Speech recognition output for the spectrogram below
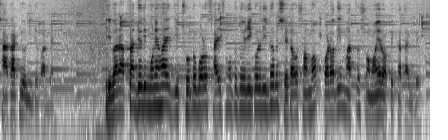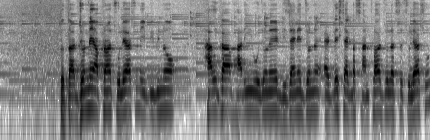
শাখাটিও নিতে পারবেন। এবার আপনার যদি মনে হয় যে ছোট বড় সাইজ মতো তৈরি করে দিতে হবে, সেটাও সম্ভব। কটা দিন মাত্র সময়ের অপেক্ষা থাকবে। তো তার জন্যে আপনারা চলে আসুন এই বিভিন্ন হালকা, ভারী ওজনের ডিজাইনের জন্য। অ্যাটলিস্ট একবার সানফ্লাওয়ার জুয়েলার্সে চলে আসুন।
